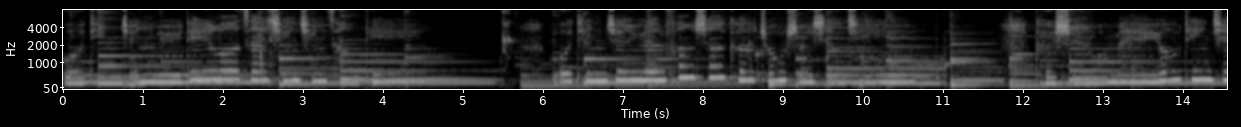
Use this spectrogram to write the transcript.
我听见雨滴落在青青草地，我听见远方下课钟声响起，可是我听见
